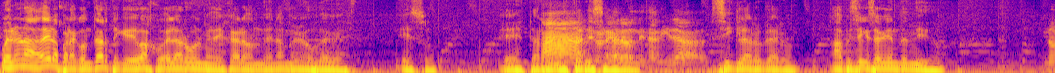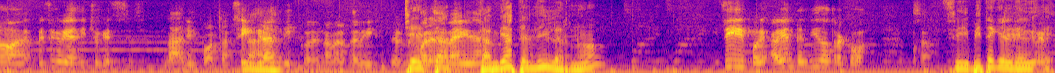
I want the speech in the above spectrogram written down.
Bueno, nada, era para contarte que debajo del árbol me dejaron The Number of the Best. Eso. Este, Ah, te lo remasterizado. regalaron de Navidad. Sí, claro, claro. Ah, pensé que se había entendido. No, eh, pensé que habías dicho que. es- Nada, no importa. Sí, Nada. gran disco de Numbers de Beast, de los Che, mejores de Maiden. cambiaste el dealer, ¿no? Sí, porque había entendido otra cosa. Sí, viste que el de. me, eh,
